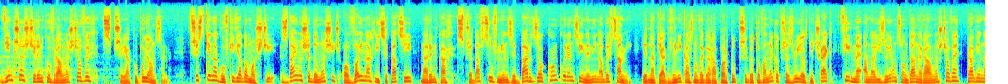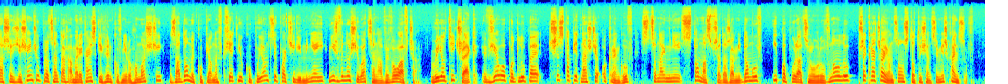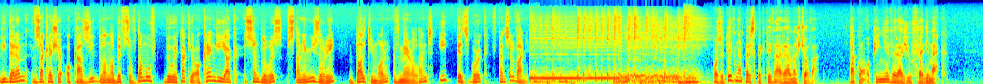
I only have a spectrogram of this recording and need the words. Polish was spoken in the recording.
Większość rynków realnościowych sprzyja kupującym. Wszystkie nagłówki wiadomości zdają się donosić o wojnach licytacji na rynkach sprzedawców między bardzo konkurencyjnymi nabywcami. Jednak jak wynika z nowego raportu przygotowanego przez Realty Track, firmę analizującą dane realnościowe, prawie na 60% amerykańskich rynków nieruchomości za domy kupione w kwietniu kupujący płacili mniej niż wynosiła cena wywoławcza. Realty Track wzięło pod lupę 315 okręgów z co najmniej 100 sprzedażami domów i populacją równą lub przekraczającą 100 tysięcy mieszkańców. Liderem w zakresie okazji dla nabywców domów były takie okręgi jak St. Louis w stanie Missouri, Baltimore w Maryland i Pittsburgh w Pensylwanii. Pozytywna perspektywa realnościowa. Taką opinię wyraził Freddie Mac.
